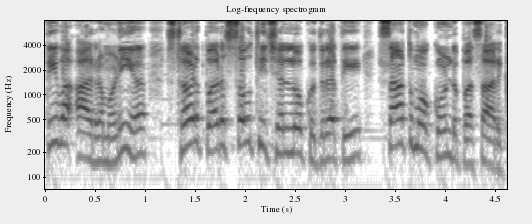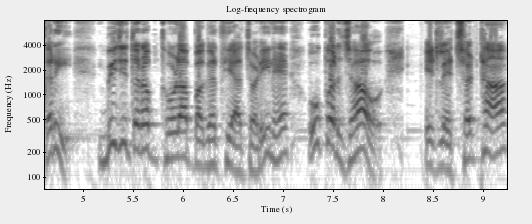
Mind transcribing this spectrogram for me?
તેવા આ રમણીય સ્થળ પર સૌથી છેલ્લો કુદરતી સાતમો કુંડ પસાર કરી બીજી તરફ થોડા પગથિયા ચડીને ઉપર જાઓ એટલે છઠ્ઠા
